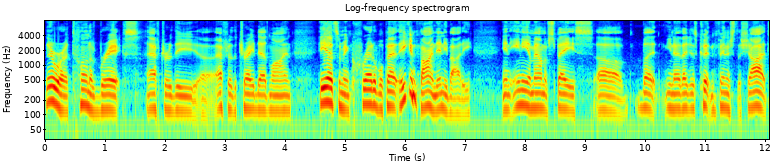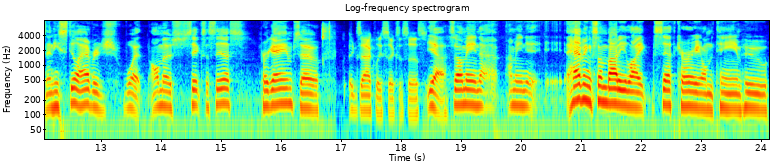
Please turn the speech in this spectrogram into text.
there were a ton of bricks after the uh, after the trade deadline. He had some incredible pass. He can find anybody in any amount of space, uh, but you know they just couldn't finish the shots, and he still averaged what almost six assists per game. So Exactly six assists. yeah, so I mean, uh, I mean, having somebody like Seth Curry on the team who,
